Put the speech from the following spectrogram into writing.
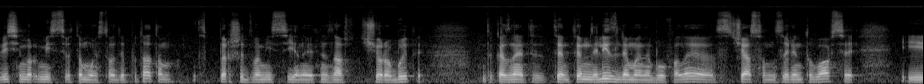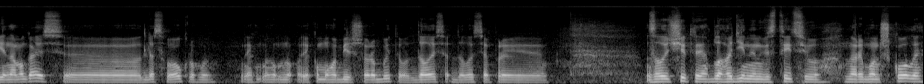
вісім місяців тому я став депутатом. Перші два місяці я навіть не знав, що робити. Така, знаєте, тем, темний ліс для мене був, але з часом зорієнтувався і намагаюся е, для свого округу якомога більше робити. От вдалося, вдалося при залучити благодійну інвестицію на ремонт школи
